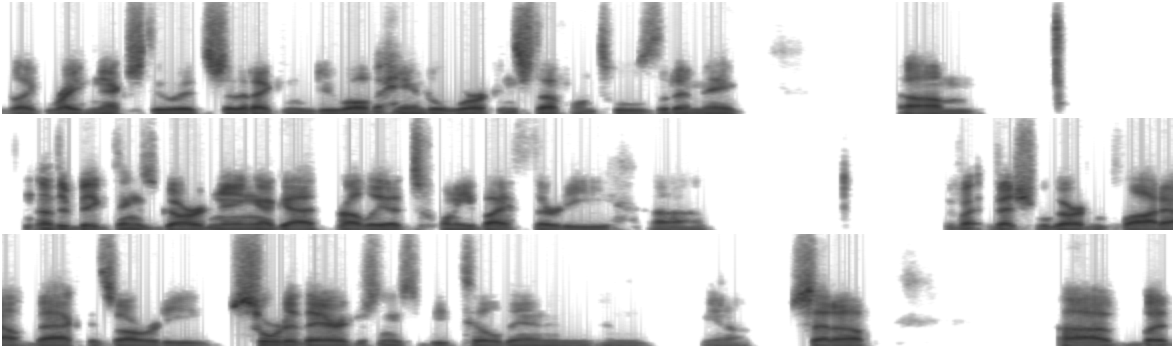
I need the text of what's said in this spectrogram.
like right next to it so that I can do all the handle work and stuff on tools that I make. Um, another big thing is gardening. I got probably a 20 by 30 uh, vegetable garden plot out back that's already sort of there. It just needs to be tilled in and, and you know set up. Uh, but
